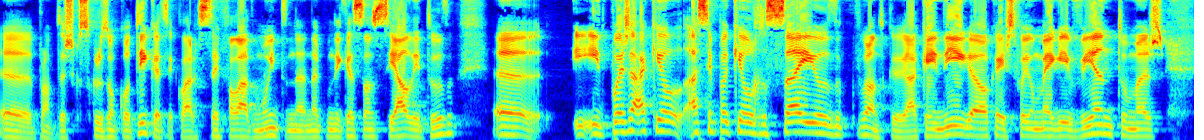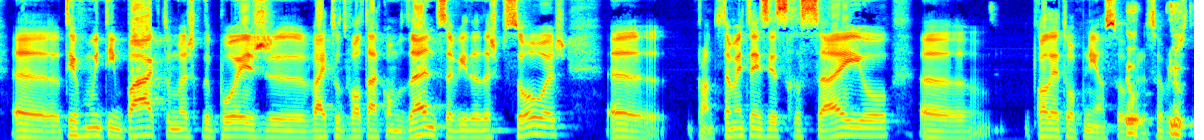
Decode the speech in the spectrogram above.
uh, pronto, das que se cruzam contigo, quer dizer, claro que se tem falado muito na, na comunicação social e tudo, e, e, depois há, aquele, há sempre aquele receio de pronto, que há quem diga, ok, isto foi um mega evento, mas teve muito impacto, mas que depois vai tudo voltar como antes, a vida das pessoas. Uh, pronto, também tens esse receio. Qual é a tua opinião sobre, eu, sobre isto?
